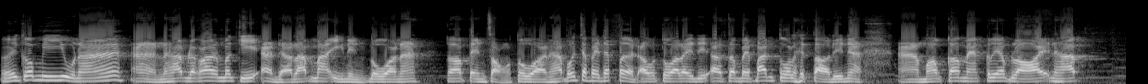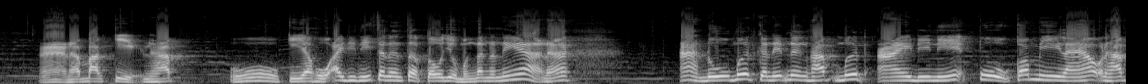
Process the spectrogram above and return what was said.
เฮ้ยก็มีอยู่นะ อ่านะครับ แล้วก็เมื่อกี้อะเดี๋ยวรับมาอีกหนึ่งตัวนะ ก็เป็น 2 ตัวนะครับจะไปเปิดเอาตัวอะไรดีเอาจะไปปั้นตัวอะไรต่อดีเนี่ย อ่าม็อบก็แม็กเรียบร้อยนะครับ อ่านะบากินะครับโอ้เกียร์โหไอดีนี้เจริญเติบโตอยู่เหมือนกันนะเนี่ยนะอะดูมืดกันนิดนึงครับ มืดไอดีนี้ปลูกก็มีแล้วนะครับ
